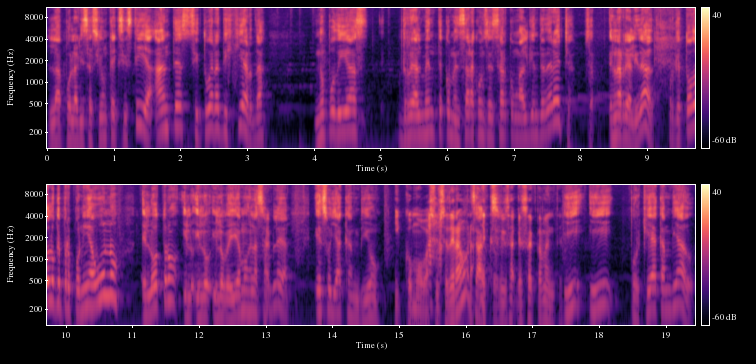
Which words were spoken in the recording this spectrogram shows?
la polarización que existía. Antes, si tú eras de izquierda, no podías realmente comenzar a consensar con alguien de derecha, o sea, en la realidad, porque todo lo que proponía uno, el otro, y lo, y lo, veíamos en la asamblea, eso ya cambió. ¿Y cómo va a suceder ahora? Exactamente. ¿Y, ¿Y por qué ha cambiado?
